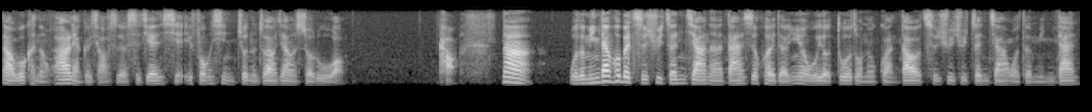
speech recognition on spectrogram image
那我可能花两个小时的时间写一封信，就能赚到这样的收入哦。好，那。我的名单会不会持续增加呢？当然是会的，因为我有多种的管道持续去增加我的名单，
